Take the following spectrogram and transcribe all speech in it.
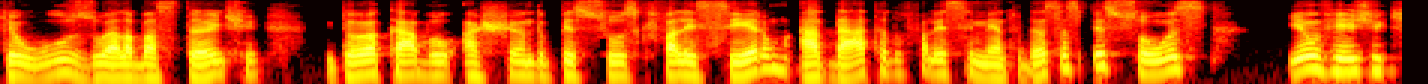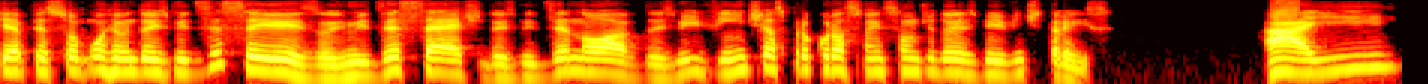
que eu uso ela bastante. Então eu acabo achando pessoas que faleceram, a data do falecimento dessas pessoas, e eu vejo que a pessoa morreu em 2016, 2017, 2019, 2020, e as procurações são de 2023. Aí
